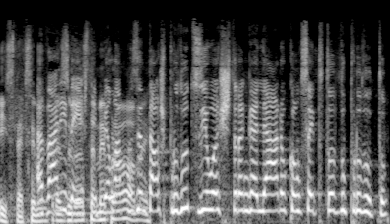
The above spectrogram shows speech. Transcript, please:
Isso deve ser a dar ideias. Tipo, ele a apresentar os produtos e eu a estrangalhar o conceito todo do produto.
